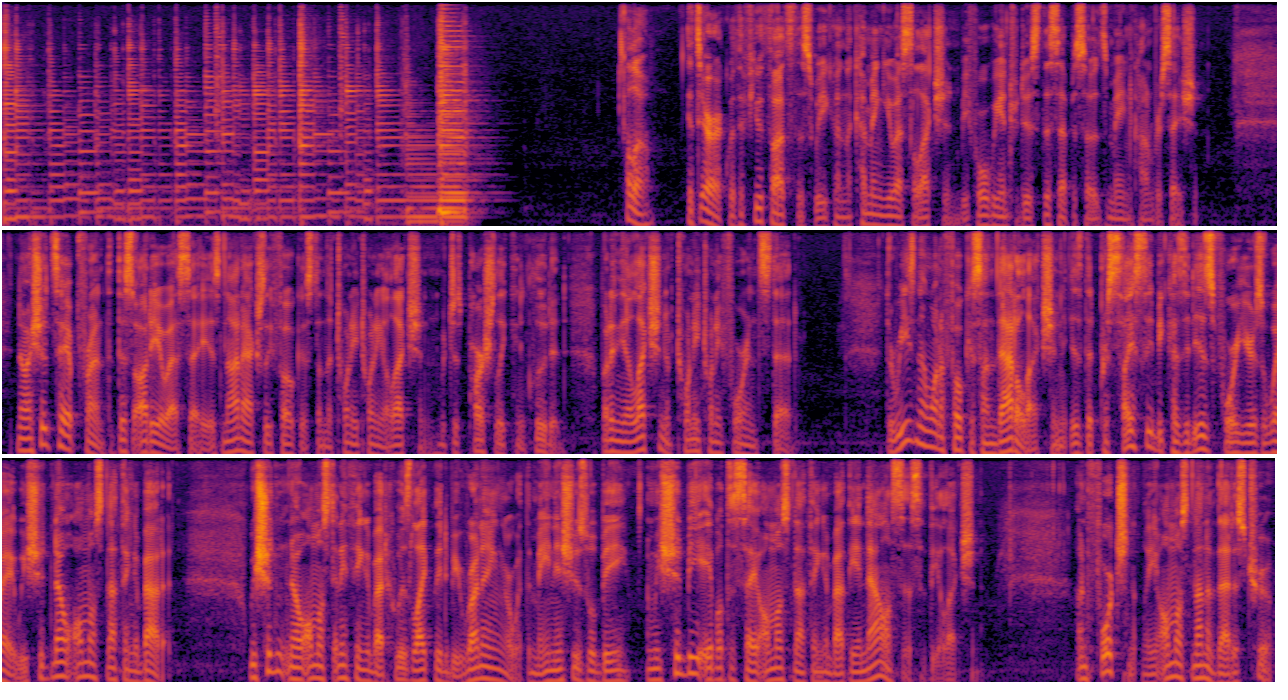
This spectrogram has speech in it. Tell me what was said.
Hello, it's Eric with a few thoughts this week on the coming U.S. election before we introduce this episode's main conversation. Now, I should say up front that this audio essay is not actually focused on the 2020 election, which is partially concluded, but on the election of 2024 instead. The reason I want to focus on that election is that precisely because it is four years away, we should know almost nothing about it. We shouldn't know almost anything about who is likely to be running or what the main issues will be, and we should be able to say almost nothing about the analysis of the election. Unfortunately, almost none of that is true.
